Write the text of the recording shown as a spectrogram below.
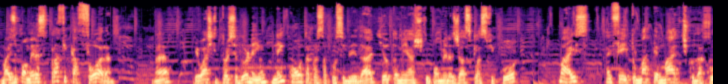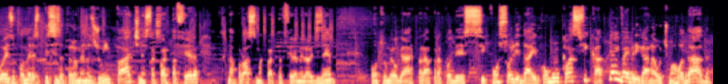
mas o Palmeiras, para ficar fora, né? Eu acho que torcedor nenhum nem conta com essa possibilidade. Eu também acho que o Palmeiras já se classificou, mas a efeito matemático da coisa, o Palmeiras precisa pelo menos de um empate nesta quarta-feira, na próxima quarta-feira, melhor dizendo, contra o Melgar para poder se consolidar aí como um classificado. E aí vai brigar na última rodada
